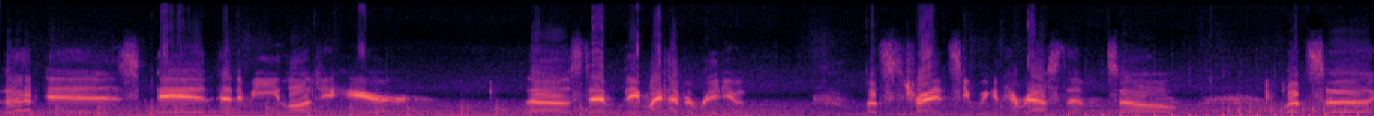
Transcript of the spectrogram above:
That is an enemy logi here. Uh, stamp, they might have a radio. Let's try and see if we can harass them. So let's uh,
